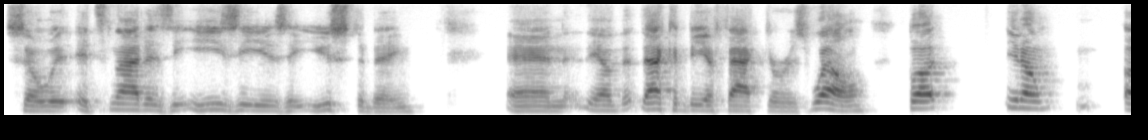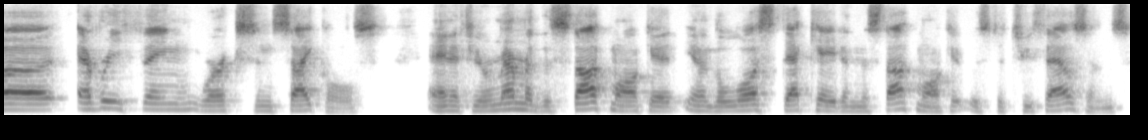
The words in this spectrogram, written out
so it, it's not as easy as it used to be, and you know th- that could be a factor as well. But you know, uh, everything works in cycles. And if you remember the stock market, you know, the lost decade in the stock market was the 2000s,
